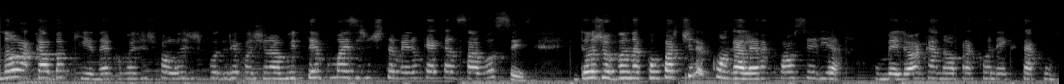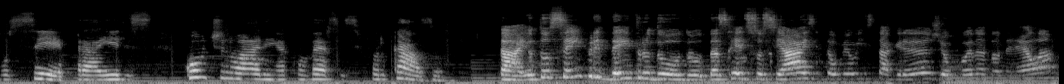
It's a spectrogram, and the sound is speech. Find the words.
não acaba aqui, né? Como a gente falou, a gente poderia continuar muito tempo, mas a gente também não quer cansar vocês. Então, Giovana, compartilha com a galera qual seria o melhor canal para conectar com você, para eles continuarem a conversa, se for o caso? Tá, eu tô sempre dentro do, do, das redes sociais, então meu Instagram, Giovana Donella,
